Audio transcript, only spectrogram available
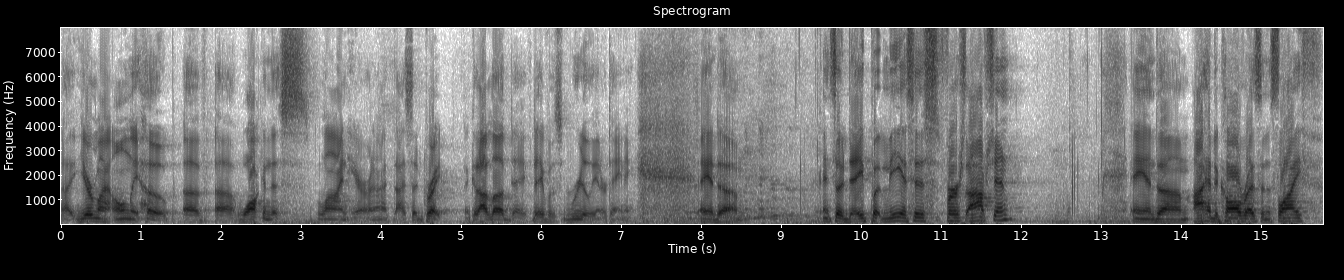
Uh, you're my only hope of uh, walking this line here. And I, I said, great, because I love Dave. Dave was really entertaining. And, um, and so Dave put me as his first option. And um, I had to call Residence Life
